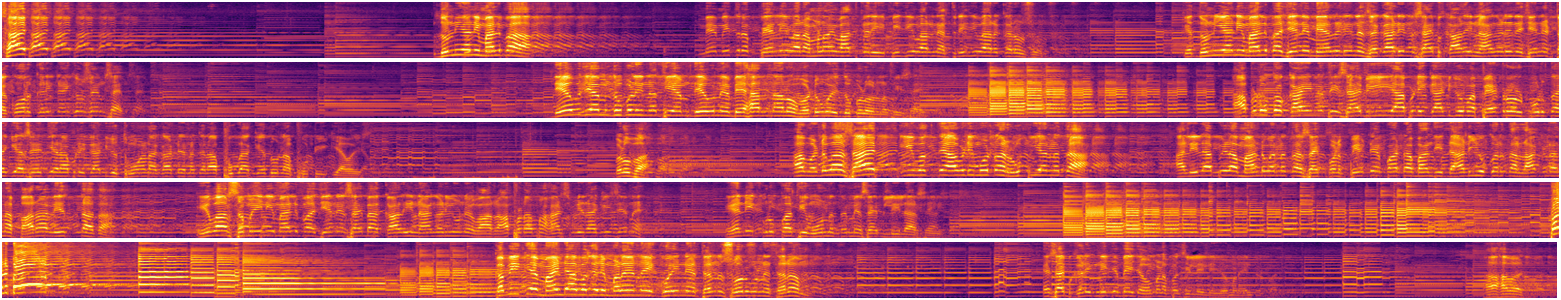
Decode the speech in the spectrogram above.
સાહેબ, દુનિયાની માલિપા. મેં મિત્ર પહેલી વાર હમણાં વાત કરી, બીજી વાર ને ત્રીજી વાર કરું છું. કે દુનિયાની માલિપા જેને મેલડીને જગાડીને સાહેબ કાળી નાંગળીને જેને ટકોર કરી નાખ્યો છે ને સાહેબ. દેવ જેમ દુબળી નથી, એમ દેવને બેહારનારો વડવો દુબળો નથી સાહેબ. આપણું તો કાંઈ નથી સાહેબ, ઈ આપણી ગાડીઓમાં પેટ્રોલ પૂરતા ગયા છે, અત્યારે આપણી ગાડીઓ ધુવાડા કાઢે નગર આ ફુગા કેદુના ફૂટી ગયા હોય છે. આ વડવા સાહેબ, ઈ વખતે આવડી મોટા રૂપિયા નતા. આ લીલા પીળા માંડવા નતા સાહેબ, પણ પેટે પાટા બાંધી દાડીઓ કરતા લાકડાના ભારા વેચતા હતા. એવા સમયની માલિપા જેને સાહેબ આ કાળી નાગણીઓને રાફડામાં હાંસવી રાખી છે ને એની કૃપાથી હું ને તમે સાહેબ લીલા છે કવિ કે માંડ્યા વગેરે મળે નહીં, કોઈને ધન સ્વરૂપ ને ધર્મ. એ સાહેબ ઘડીક નીચે બે જાઓ, હમણાં પછી લઈ લેજો, હમણાં હા હા.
